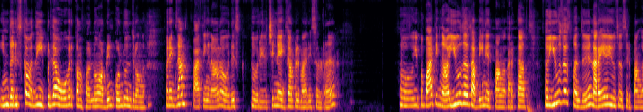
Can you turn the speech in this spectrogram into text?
இந்த ரிஸ்க்கை வந்து இப்படி தான் ஓவர் கம் பண்ணும் அப்படின்னு கொண்டு வந்துருவாங்க. ஃபார் எக்ஸாம்பிள் பார்த்தீங்கன்னா நான் ஒரு ரிஸ்க் ஒரு சின்ன எக்ஸாம்பிள் மாதிரி சொல்கிறேன் ஸோ இப்போ பார்த்தீங்கன்னா யூசர்ஸ் அப்படின்னு இருப்பாங்க கரெக்டாக ஸோ யூசர்ஸ் வந்து நிறைய யூசர்ஸ் இருப்பாங்க.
